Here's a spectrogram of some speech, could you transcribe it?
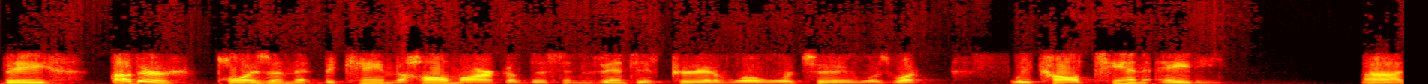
The other poison that became the hallmark of this inventive period of World War II was what we call 1080. Uh,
